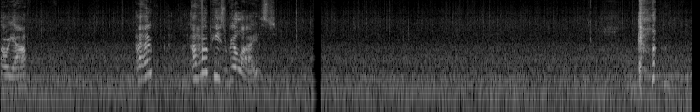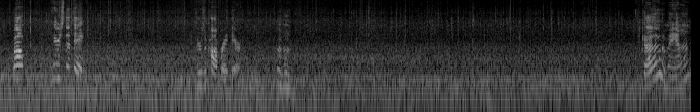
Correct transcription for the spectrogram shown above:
Oh yeah. I hope I hope he's realized Well, here's the thing. There's a cop right there. Go, man.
